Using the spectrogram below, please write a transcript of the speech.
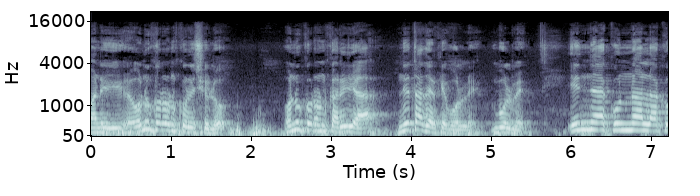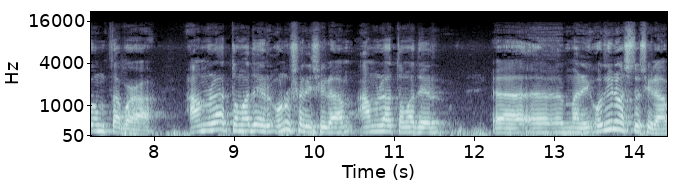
মানে অনুকরণ করেছিল, অনুকরণকারীরা নেতাদেরকে বললে, বলবে ইন্না কুন্না লাকুম তাবা আমরা তোমাদের অনুসারী ছিলাম, আমরা তোমাদের মানে অধীনস্থ ছিলাম।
